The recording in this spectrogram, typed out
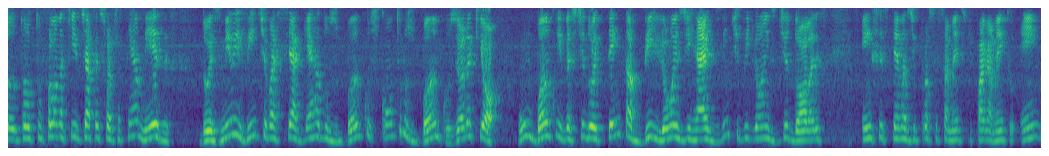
Eu estou falando aqui já, pessoal, já tem há meses. 2020 vai ser a guerra dos bancos contra os bancos. E olha aqui, ó, um banco investindo 80 bilhões de reais, 20 bilhões de dólares em sistemas de processamento de pagamento em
